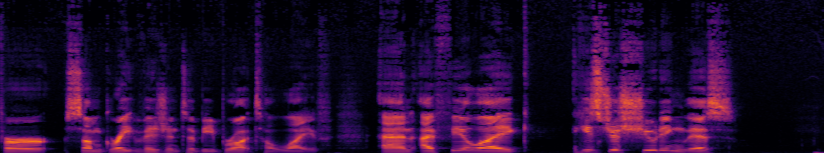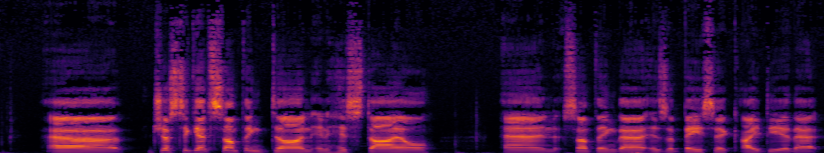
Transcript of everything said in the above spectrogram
for some great vision to be brought to life. And I feel like he's just shooting this uh, just to get something done in his style and something that is a basic idea that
